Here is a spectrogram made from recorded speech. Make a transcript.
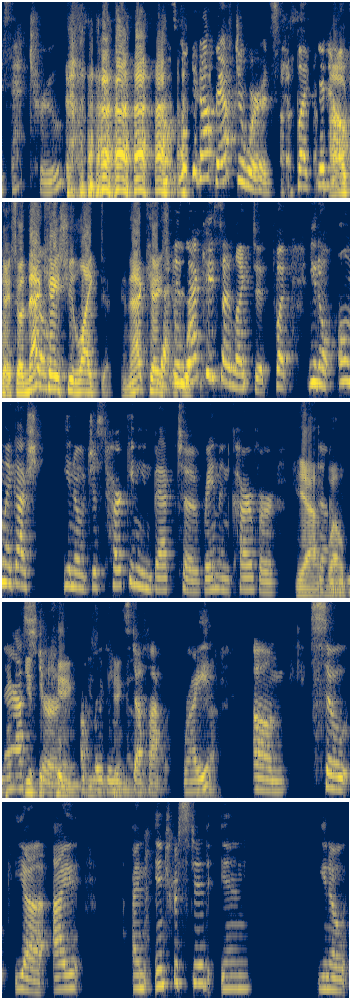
is that true? Let's look it up afterwards. But you know, okay, so in that so, case, you liked it. In that case, yeah, in worked. that case, I liked it. But you know, oh my gosh, you know, just harkening back to Raymond Carver, yeah, well, master of he's leaving stuff out, right? Yeah. Um, so yeah, I I'm interested in, you know,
